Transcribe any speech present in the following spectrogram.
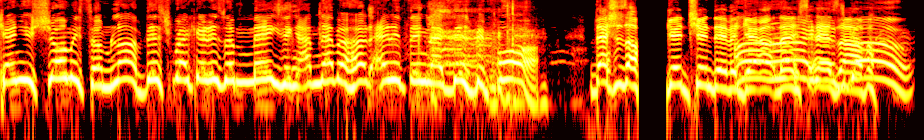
Can you show me some love? This record is amazing. I've never heard anything like this before. This is a good tune, David Guetta. This right, is a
